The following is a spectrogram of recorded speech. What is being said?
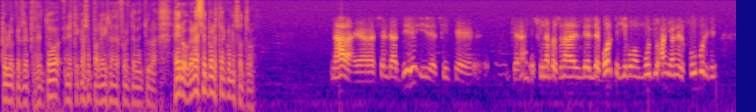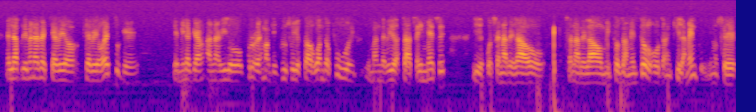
por lo que representó en este caso para la isla de Fuerteventura. Jero, gracias por estar con nosotros. Nada, agradecerle a ti y decir que que soy una persona del, deporte, llevo muchos años en el fútbol y es la primera vez que veo que veo esto, que, mira que han, habido problemas que incluso yo estaba jugando fútbol y me han debido hasta seis meses y después se han arreglado se han arreglado amistosamente o, tranquilamente. no sé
